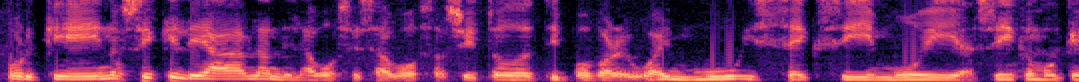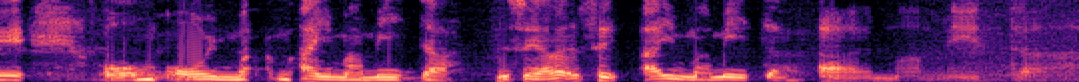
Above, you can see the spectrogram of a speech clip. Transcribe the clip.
porque no sé qué le hablan de la voz esa voz, así todo tipo Barry White, muy sexy, muy así como que, oh, oh, ay mamita. O sea, a ver, sí, ay mamita. Ay, mamita.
